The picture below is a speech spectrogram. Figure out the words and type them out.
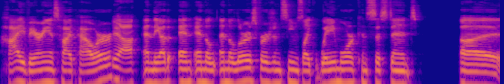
high variance, high power. yeah. and the other and and the and the Lurrus version seems like way more consistent. Uh,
